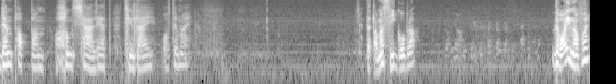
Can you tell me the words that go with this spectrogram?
er den pappaen og hans kjærlighet til deg og til meg. Dette må jeg si går bra. Det var innafor.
